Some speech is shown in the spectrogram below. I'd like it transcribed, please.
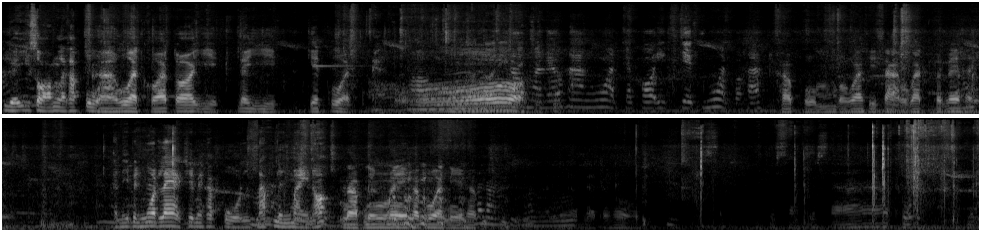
เหลืออีกสองเหรอครับปู่หางวดขอต่ออีกได้อีกเจ็ดงวด โอ้ เข้ามาแล้วห้างวดจะข ออีกเจ็ดงวดปะคะครับผมบอกว่าสิสร้างวัดเพิ่นได้ให้อันนี้เป็นงวดแรกใช่ไหมครับปู่นับหนึ่งใหม่เนาะนับหนึ่งไหมครับงวดนี้ครับสาธุสาธุหนึ่ง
